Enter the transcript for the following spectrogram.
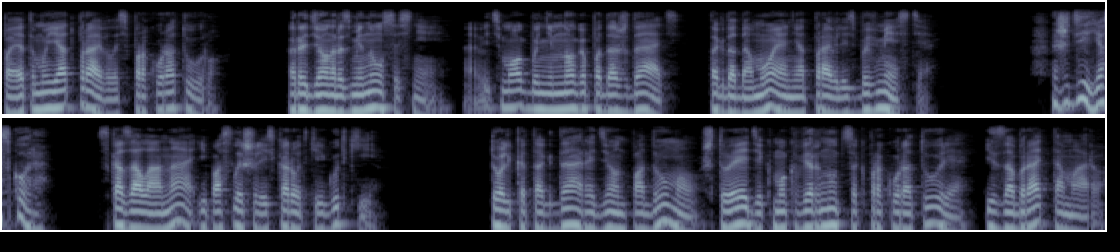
поэтому и отправилась в прокуратуру. Родион разминулся с ней, а ведь мог бы немного подождать, тогда домой они отправились бы вместе. «Жди, я скоро», — сказала она, и послышались короткие гудки. Только тогда Родион подумал, что Эдик мог вернуться к прокуратуре и забрать Тамару,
